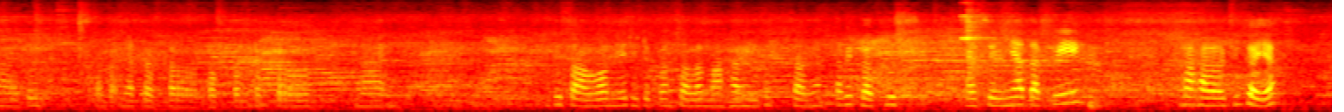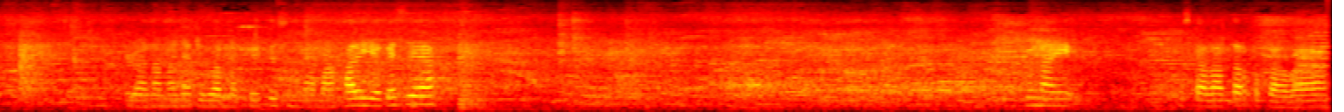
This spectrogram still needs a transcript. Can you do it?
nah itu tempatnya dokter dokter dokter. Nah itu salon ya di depan salon mahal itu salonnya tapi bagus hasilnya tapi mahal juga ya. Ya namanya di luar negeri itu semua mahal ya guys ya. Aku naik eskalator ke bawah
